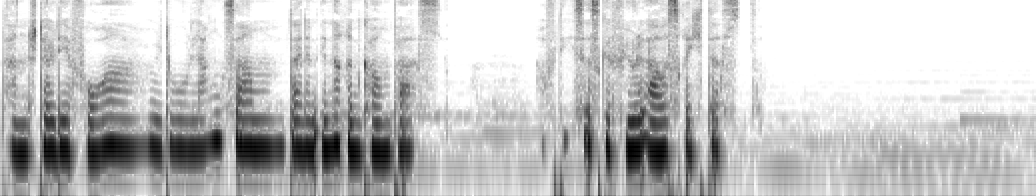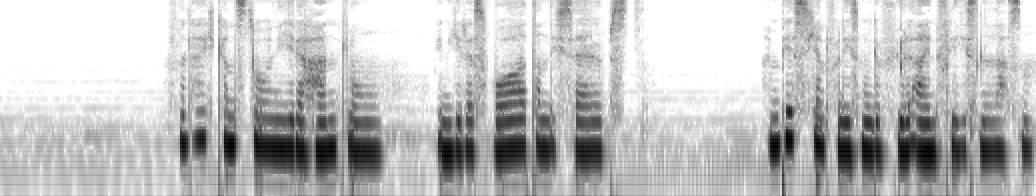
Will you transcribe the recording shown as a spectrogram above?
Dann stell dir vor, wie du langsam deinen inneren Kompass auf dieses Gefühl ausrichtest. Vielleicht kannst du in jede Handlung, in jedes Wort an dich selbst ein bisschen von diesem Gefühl einfließen lassen.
